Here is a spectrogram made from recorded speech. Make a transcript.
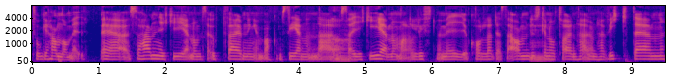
tog hand om mig. Eh, så han gick igenom så här, uppvärmningen bakom scenen där och så här, gick igenom alla lyft med mig och kollade så här, ja men du ska nog ta den här och den här vikten.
